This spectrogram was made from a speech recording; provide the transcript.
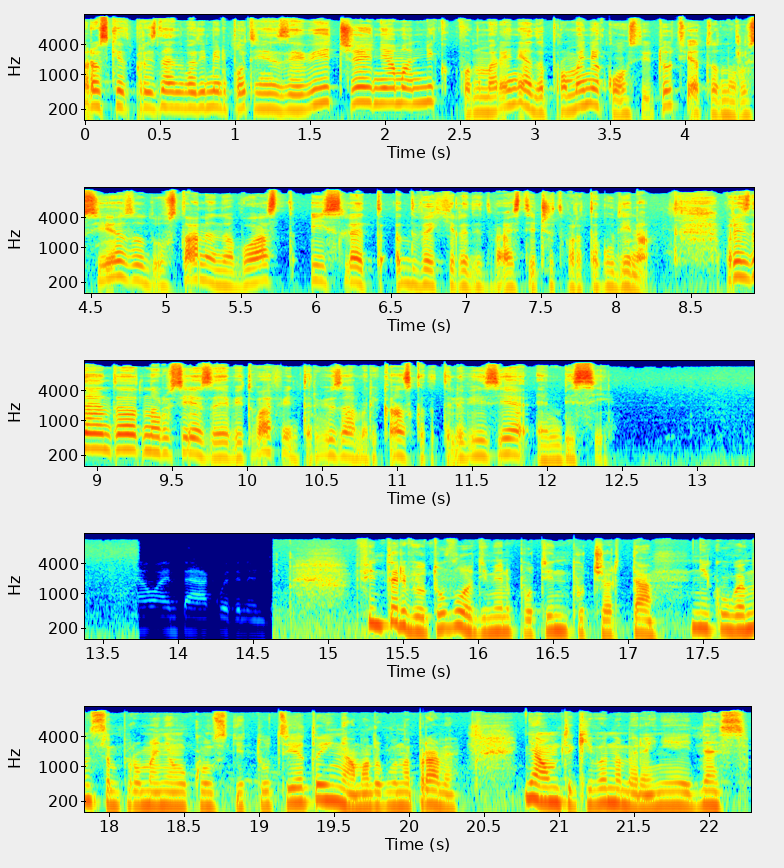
Руският президент Владимир Путин заяви, че няма никакво намерение да променя Конституцията на Русия, за да остане на власт и след 2024 година. Президентът на Русия заяви това в интервю за американската телевизия NBC. В интервюто Владимир Путин подчерта Никога не съм променял Конституцията и няма да го направя. Нямам такива намерения и днес.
